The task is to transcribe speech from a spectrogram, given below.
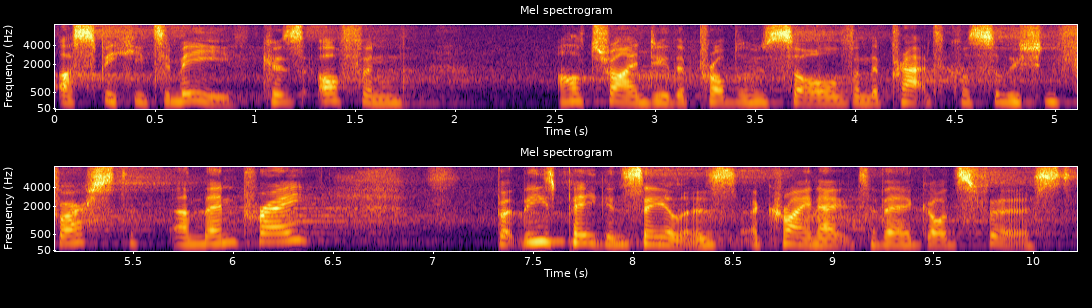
are speaking to me, because often I'll try and do the problem solve and the practical solution first and then pray. But these pagan sailors are crying out to their gods first.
